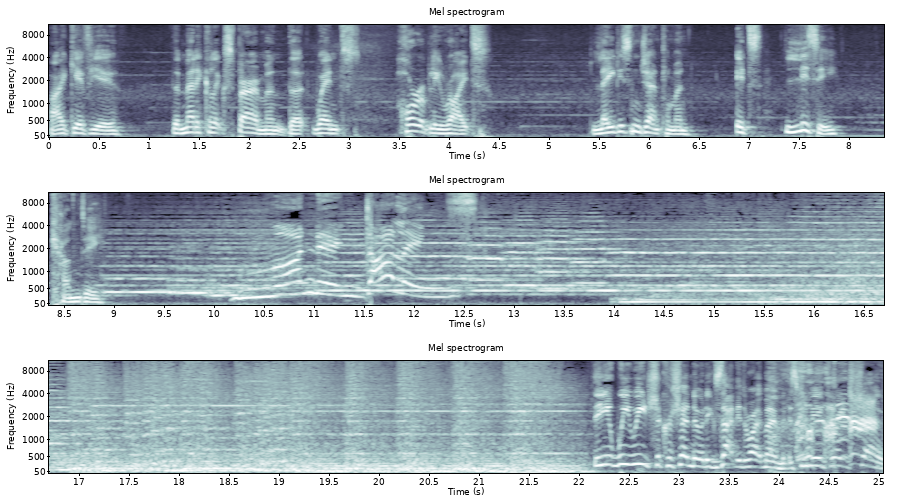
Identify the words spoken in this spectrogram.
I give you the medical experiment that went horribly right. Ladies and gentlemen, it's Lizzie Cundy. Morning, we reached a crescendo at exactly the right moment. It's going to be a great show.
